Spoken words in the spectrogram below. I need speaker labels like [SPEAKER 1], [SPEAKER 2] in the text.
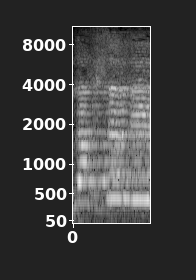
[SPEAKER 1] لخشبي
